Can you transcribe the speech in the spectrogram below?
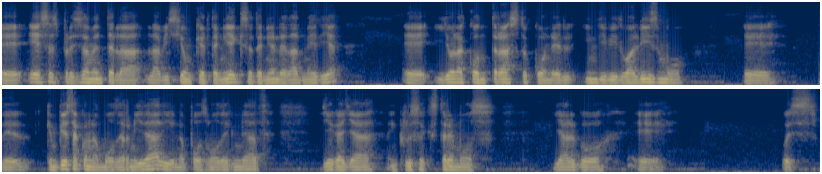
Eh, esa es precisamente la, la, visión que tenía y que se tenía en la Edad Media eh, y yo la contrasto con el individualismo eh, que empieza con la modernidad y en la posmodernidad llega ya incluso a extremos y algo, pues,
